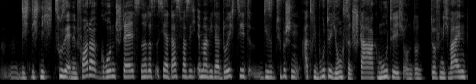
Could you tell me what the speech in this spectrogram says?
dich, dich nicht zu sehr in den Vordergrund stellst. Ne? Das ist ja das, was sich immer wieder durchzieht. Diese typischen Attribute, Jungs sind stark, mutig und, und dürfen nicht weinen.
